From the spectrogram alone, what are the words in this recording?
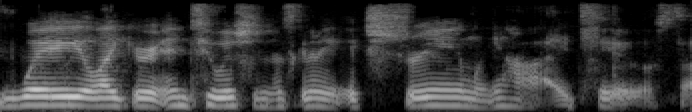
Way like your intuition is going to be extremely high too. So,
